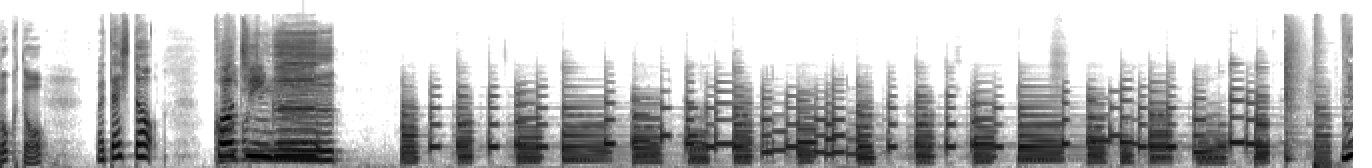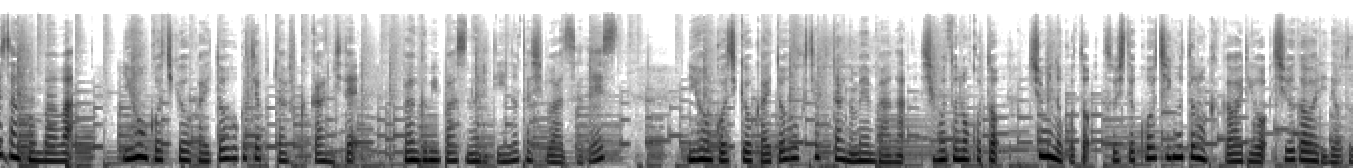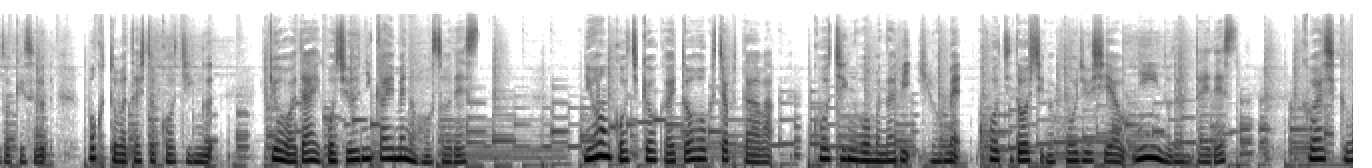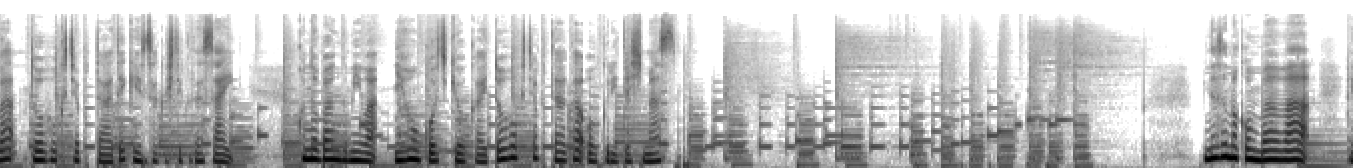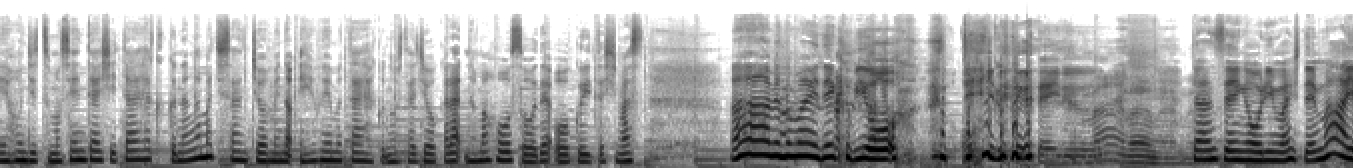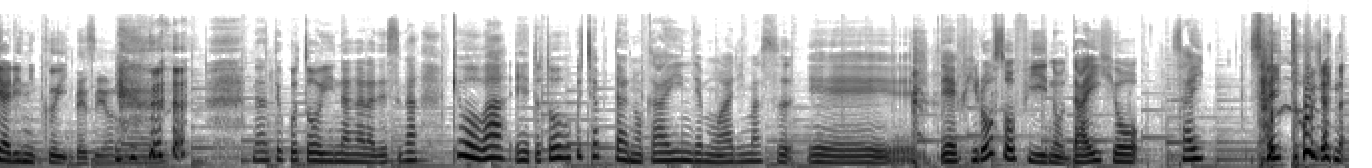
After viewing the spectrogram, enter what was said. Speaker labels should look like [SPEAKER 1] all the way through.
[SPEAKER 1] 僕と
[SPEAKER 2] 私とコーチング。皆さんこんばんは。日本コーチ協会東北チャプター副幹事で番組パーソナリティの田代あずさです。日本コーチ協会東北チャプターのメンバーが仕事のこと趣味のことそしてコーチングとの関わりを週替わりでお届けする僕と私とコーチング。今日は第52回目の放送です。日本コーチ協会東北チャプターはコーチングを学び広めコーチ同士が交流し合う任意の団体です。詳しくは東北チャプターで検索してください。この番組は日本コーチ協会東北チャプターがお送りいたします。皆様こんばんは、えー本日も仙台市太白区長町3丁目の FM 太白のスタジオから生放送でお送りいたします。あー目の前で首を振っている。男性がおりましてまあやりにくい。
[SPEAKER 1] ですよね。
[SPEAKER 2] なんてことを言いながらですが今日は、えー、と東北チャプターの会員でもあります、えーでフィロソフィーの代表斉斉藤じゃない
